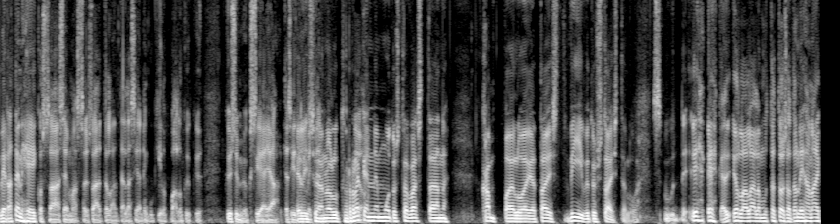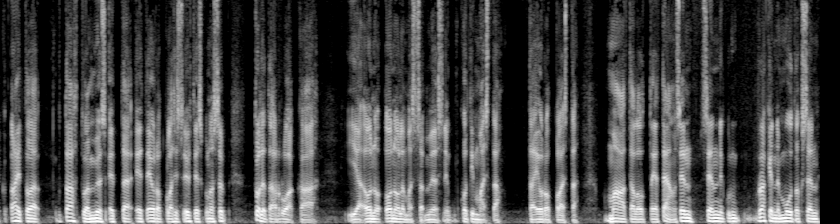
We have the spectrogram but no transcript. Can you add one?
verraten heikossa asemassa, jos ajatellaan tällaisia niin kuin kilpailukykykysymyksiä. Ja, ja siitä, Eli miten, se on ollut rakennemuutosta vastaan kamppailua ja taist, viivytystaistelua. Eh, ehkä jollain lailla, mutta toisaalta on ihan aitoa tahtoa myös, että, että eurooppalaisissa yhteiskunnassa tuotetaan ruokaa ja on, on olemassa myös niin kuin kotimaista tai eurooppalaista maataloutta. Ja tämä on sen, sen niin kuin rakennemuutoksen,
